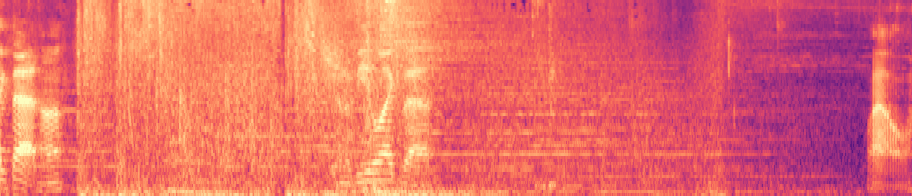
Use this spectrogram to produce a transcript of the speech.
Like that, huh? Gonna be like that. Wow.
